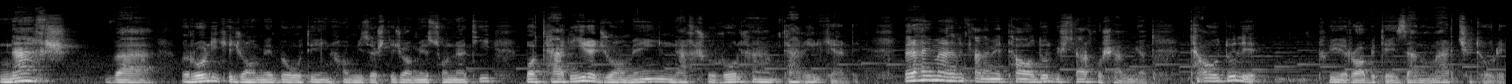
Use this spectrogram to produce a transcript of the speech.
نقش و رولی که جامعه به عهده اینها میذاشته جامعه سنتی با تغییر جامعه این نقش و رول هم تغییر کرده. برای همین من کلمه تعادل بیشتر خوشم میاد. تعادل توی رابطه زن و مرد چطوره؟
